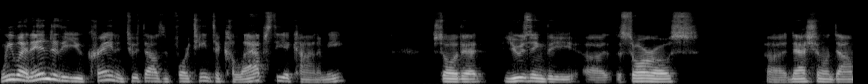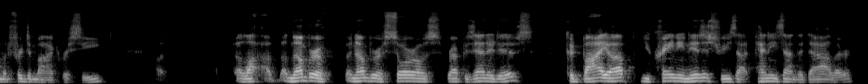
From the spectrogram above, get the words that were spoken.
We went into the Ukraine in 2014 to collapse the economy, so that using the uh, the Soros uh, National Endowment for Democracy, a, lot, a number of a number of Soros representatives could buy up Ukrainian industries at pennies on the dollar.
